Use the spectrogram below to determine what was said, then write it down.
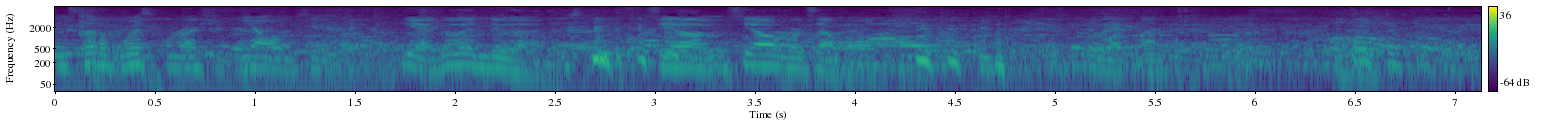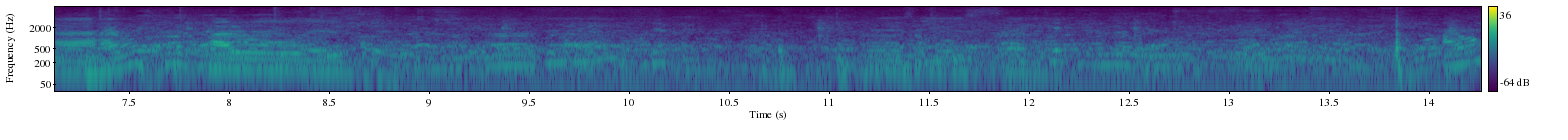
instead of whisper, I should yell into it. Yeah, go ahead and do that. see how see how it works out for you. Good luck, man. Uh, Hyrule? Hyrule is. I.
